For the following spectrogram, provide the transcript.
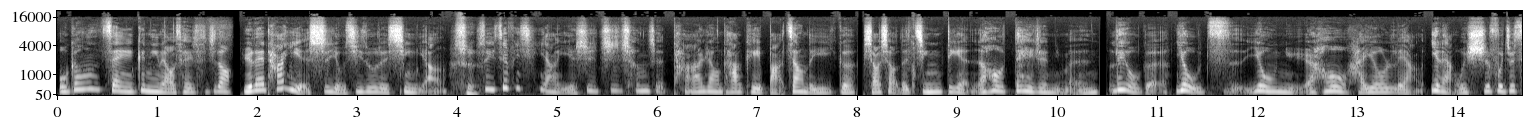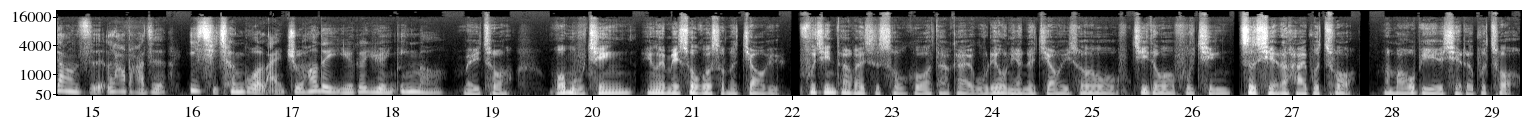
我刚刚在跟您聊才知道，原来他也是有基督的信仰，是，所以这份信仰也是支撑着他，让他可以把这样的一个小小的金殿，然后带着你们六个幼子幼女，然后还有两一两位师傅，就这样子拉拔着一起撑过来。主要的一个原因吗？没错，我母亲因为没受过什么教育，父亲大概是受过大概五六年的教育，所以我记得我父亲字写的还不错，那毛笔也写的不错。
